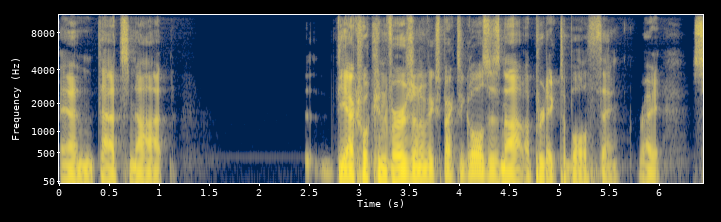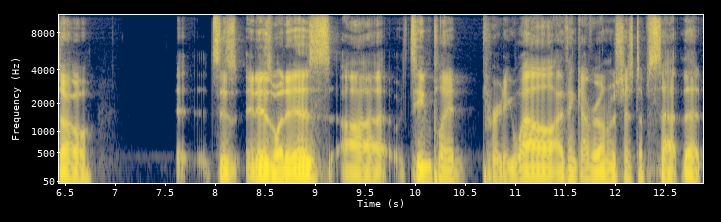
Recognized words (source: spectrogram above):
And that's not the actual conversion of expected goals is not a predictable thing, right? So it's it is what it is. Uh, team played pretty well. I think everyone was just upset that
